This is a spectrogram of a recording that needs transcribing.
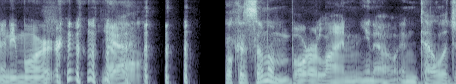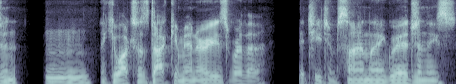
anymore. Yeah. Well, because some of them borderline, you know, intelligent hmm Like you watch those documentaries where the they teach them sign language, and these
